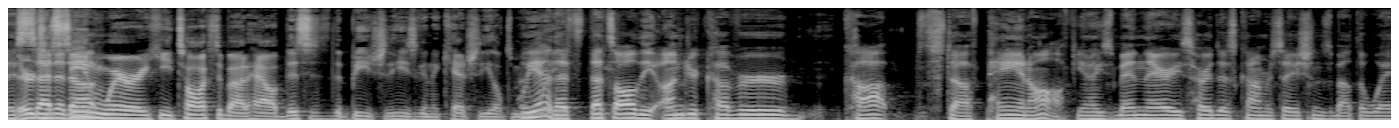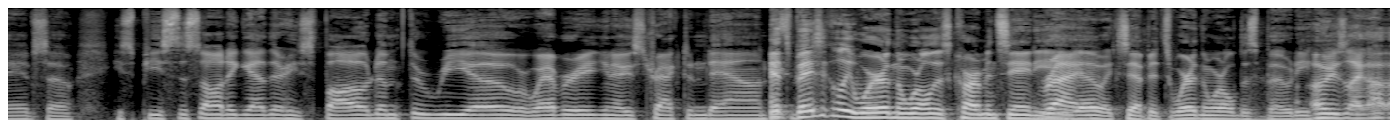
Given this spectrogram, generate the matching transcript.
They there's set a it scene up. where he talks about how this is the beach that he's going to catch the ultimate. Well, yeah, wave. that's that's all the undercover cop stuff paying off. You know, he's been there. He's heard those conversations about the wave, so he's pieced this all together. He's followed him through Rio or wherever. You know, he's tracked him down. It's basically where in the world is Carmen Sandiego, Right. except it's where in the world is Bodhi. oh, he's like, I,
